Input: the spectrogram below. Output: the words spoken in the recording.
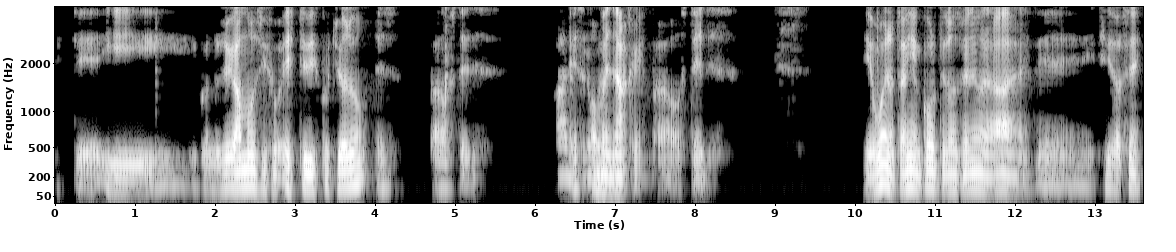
Este, y, cuando llegamos dijo, este bizcochuelo es para ustedes. es homenaje para ustedes. Y bueno, está bien, córtelo, señora. Ah, este, chido así.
